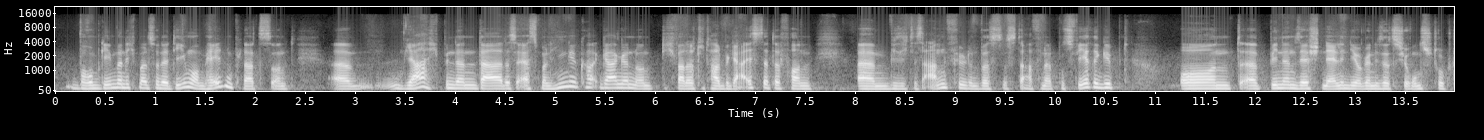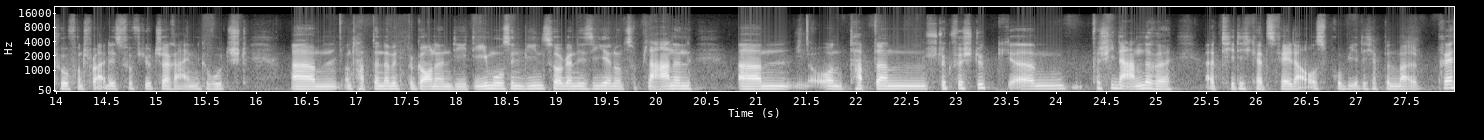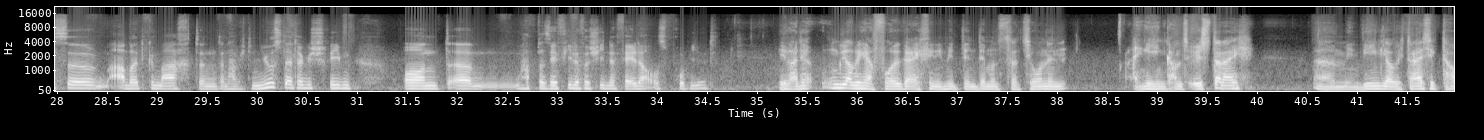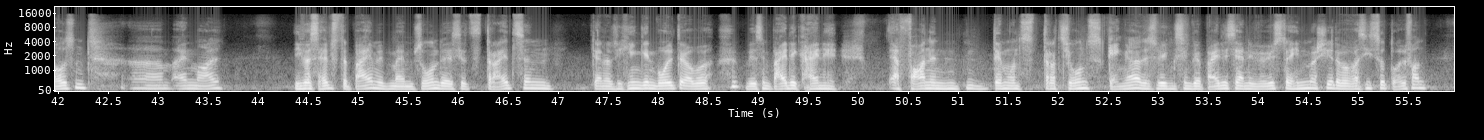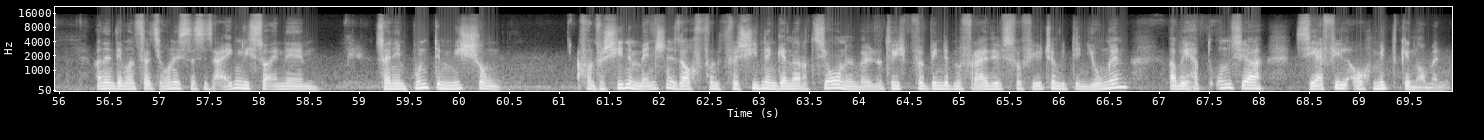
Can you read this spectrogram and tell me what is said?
warum gehen wir nicht mal zu der Demo am Heldenplatz? Und ähm, ja, ich bin dann da das erste Mal hingegangen und ich war da total begeistert davon, ähm, wie sich das anfühlt und was es da für eine Atmosphäre gibt. Und äh, bin dann sehr schnell in die Organisationsstruktur von Fridays for Future reingerutscht ähm, und habe dann damit begonnen, die Demos in Wien zu organisieren und zu planen. Ähm, und habe dann Stück für Stück ähm, verschiedene andere äh, Tätigkeitsfelder ausprobiert. Ich habe dann mal Pressearbeit gemacht, dann, dann habe ich den Newsletter geschrieben und ähm, habe da sehr viele verschiedene Felder ausprobiert. Ihr wart ja unglaublich erfolgreich, finde ich, mit den Demonstrationen eigentlich in ganz Österreich. Ähm, in Wien, glaube ich, 30.000 ähm, einmal. Ich war selbst dabei mit meinem Sohn, der ist jetzt 13, der natürlich hingehen wollte, aber wir sind beide keine erfahrenen Demonstrationsgänger. Deswegen sind wir beide sehr nervös dahin marschiert. Aber was ich so toll fand an den Demonstrationen ist, dass es eigentlich so eine, so eine bunte Mischung von verschiedenen Menschen ist, auch von verschiedenen Generationen, weil natürlich verbindet man Fridays for Future mit den Jungen, aber ihr habt uns ja sehr viel auch mitgenommen.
